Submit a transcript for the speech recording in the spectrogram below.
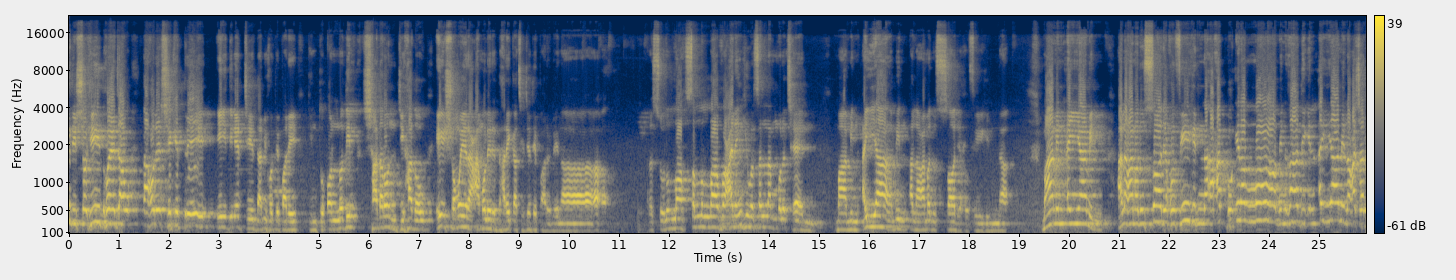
যদি শহীদ হয়ে যাও, তাহলে সেক্ষেত্রে এই দিনের চেয়ে দামি হতে পারে, কিন্তু অন্যদিন সাধারণ জিহাদও এই সময়ের আমলের ধারে কাছে যেতে পারবে না। রাসূলুল্লাহ সাল্লাল্লাহু আলাইহি ওয়াসাল্লাম বলেছেন, মা মিন আইয়ামিন আল আমালুস সালিহু ফীহিন্না। মা মিন আইয়ামিন আল আমালুস সালিহু ফীহিন্না আহাব্বু ইলা আল্লাহ মিন হাদিহিল আইয়ামিল আশর।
